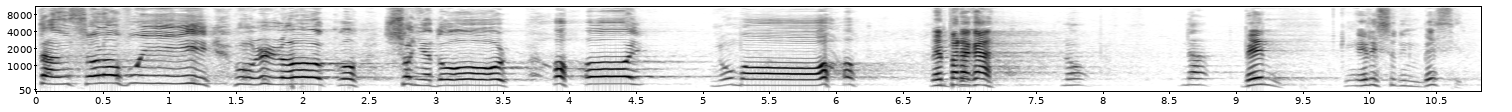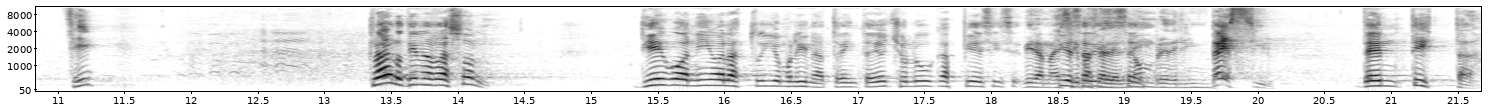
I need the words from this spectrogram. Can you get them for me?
Tan solo fui un loco soñador. Ay, no más. Ven para acá. No, no. Ven. Eres un imbécil. ¿Sí? Claro, tienes razón. Diego Aníbal Astudillo Molina, 38 lucas, pieza 16. Mira, me pieza el 16. nombre del imbécil. Dentista.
